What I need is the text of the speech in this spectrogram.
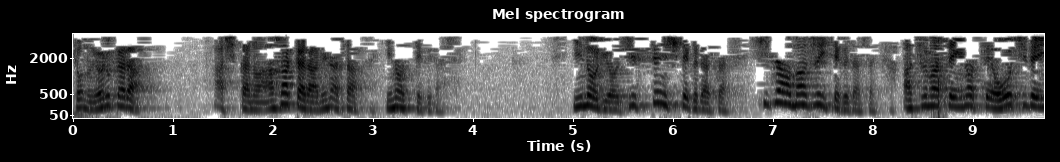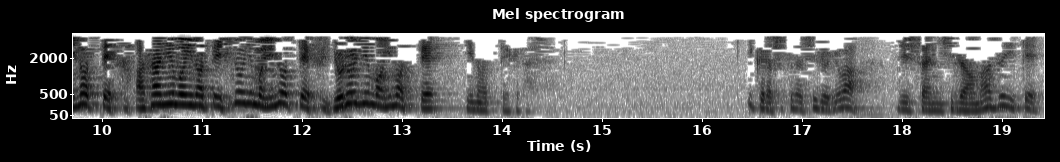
今日の夜から、明日の朝から皆さん祈ってください。祈りを実践してください。膝をまずいてください。集まって祈って、お家で祈って、朝にも祈って、昼にも祈って、夜にも祈って、祈ってください。いくら少なしよりは、実際に膝をまずいて、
